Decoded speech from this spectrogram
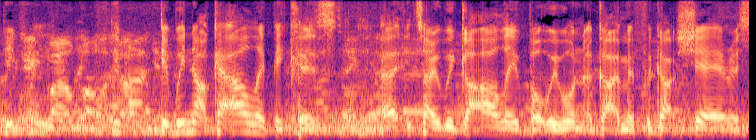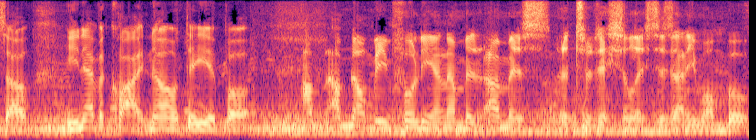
Did we, did, did we not get Ole because uh, sorry we got Ole but we wouldn't have got him if we got Shearer so you never quite know do you but I'm, I'm not being funny, and I'm, a, I'm as a traditionalist as anyone, but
